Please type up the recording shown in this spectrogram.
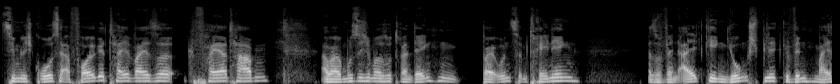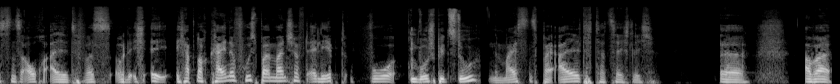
ziemlich große Erfolge teilweise gefeiert haben. Aber muss ich immer so dran denken, bei uns im Training, also wenn alt gegen jung spielt, gewinnt meistens auch alt. Was oder ich äh, ich habe noch keine Fußballmannschaft erlebt, wo Wo spielst du? Meistens bei alt tatsächlich. Äh, aber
